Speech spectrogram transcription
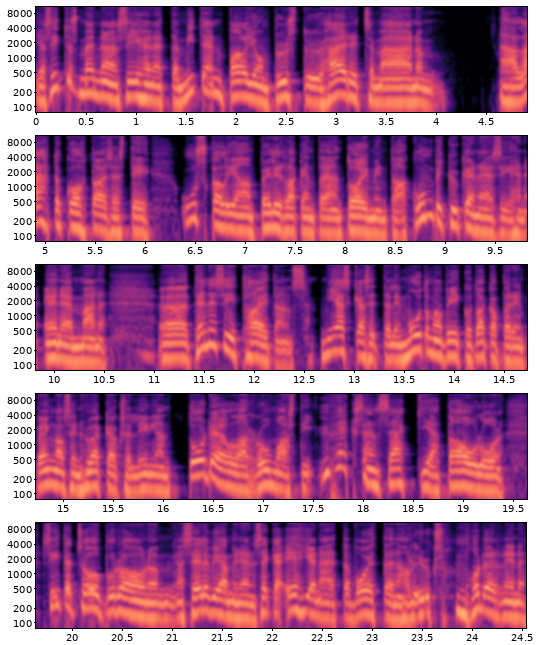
ja sitten jos mennään siihen, että miten paljon pystyy häiritsemään Äh, lähtökohtaisesti uskaliaan pelirakentajan toimintaa. Kumpi kykenee siihen enemmän? Äh, Tennessee Titans. Mies käsitteli muutama viikko takaperin Bengalsin hyökkäyksen linjan todella rumasti. Yhdeksän säkkiä tauluun. Siitä Joe Burrown selviäminen sekä ehjänä että voittajana oli yksi modernin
